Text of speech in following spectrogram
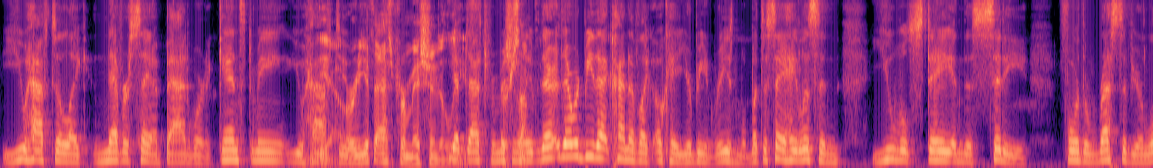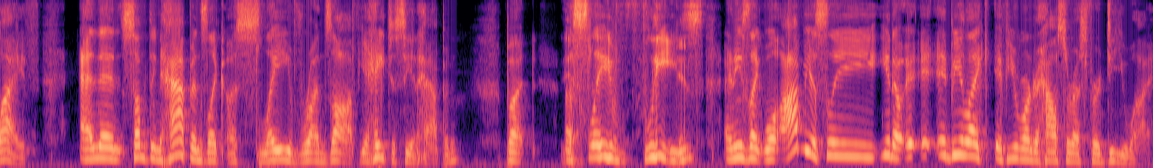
you have to like never say a bad word against me. You have Yeah, to, or you have to ask permission to leave. you have to ask permission to leave. There, there would be that kind of like, okay, you're being reasonable. But to say, hey, listen, you will stay in this city for the rest of your life, and then something happens, like a slave runs off. You hate to see it happen, but a slave flees, and he's like, well, obviously, you know, it, it'd be like if you were under house arrest for a DUI.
